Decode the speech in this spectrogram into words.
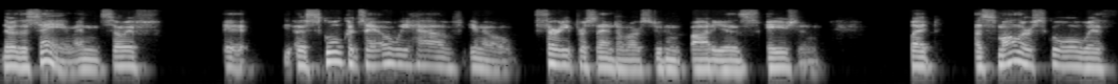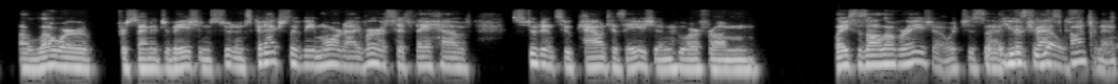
they're the same. And so if it, a school could say, oh, we have, you know, 30% of our student body is Asian, but a smaller school with a lower percentage of Asian students could actually be more diverse if they have students who count as Asian who are from places all over Asia, which is a huge, vast continent.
